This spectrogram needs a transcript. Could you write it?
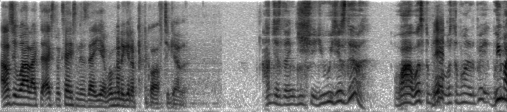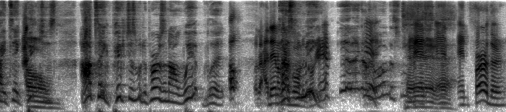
I don't see why like the expectation is that yeah we're gonna get a pic off together. I just think you should. You we just there. Why? What's the Yeah. what's the point of the pic? We might take Oh. pictures. I'll take pictures with the person I'm with, but Oh, they don't that's have to for me. Yeah, they gotta Yeah. That's for me. And, and, and further,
